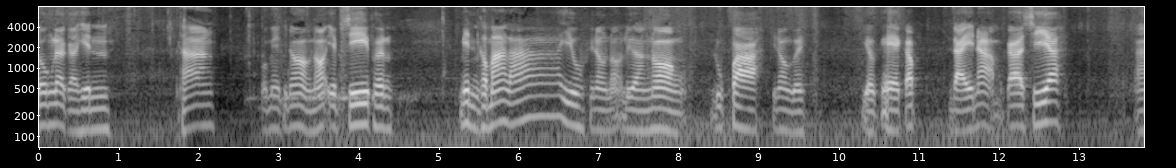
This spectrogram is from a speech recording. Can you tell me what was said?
ลงแล้วก็เห็นทางพ่อแม่พี่น้องเนาะ FC เพิ่น มิ่นเข้ามาหลายอยู่พี่น้องเนาะเรื่องน้องลูกปลาพี่น้องเลยเกี่ยวแก่กับไดน้ำกาเซียอ่า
